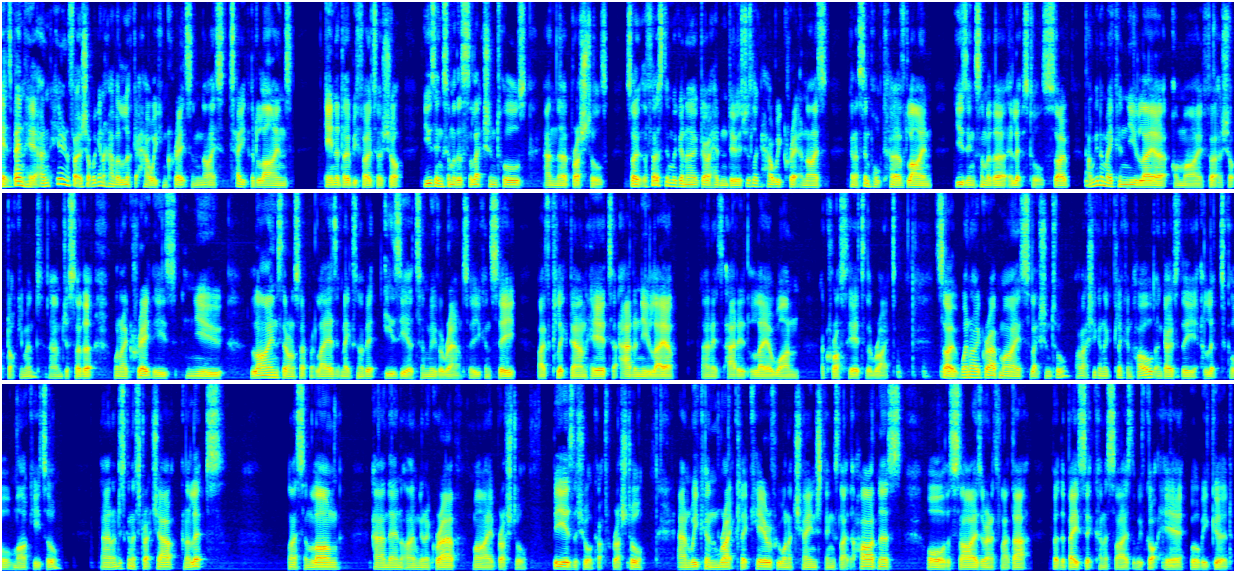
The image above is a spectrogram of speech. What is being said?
It's Ben here, and here in Photoshop we're going to have a look at how we can create some nice tapered lines in Adobe Photoshop using some of the selection tools and the brush tools. So the first thing we're going to go ahead and do is just look at how we create a nice kind of simple curved line using some of the ellipse tools. So I'm going to make a new layer on my Photoshop document um, just so that when I create these new lines, they're on separate layers, it makes them a bit easier to move around. So you can see I've clicked down here to add a new layer and it's added layer 1 across here to the right. So when I grab my selection tool, I'm actually going to click and hold and go to the elliptical marquee tool. And I'm just going to stretch out an ellipse, nice and long, and then I'm going to grab my brush tool. B is the shortcut for brush tool. And we can right click here if we want to change things like the hardness or the size or anything like that. But the basic kind of size that we've got here will be good.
